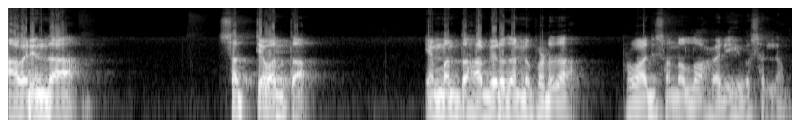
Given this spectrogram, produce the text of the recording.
ಅವರಿಂದ ಸತ್ಯವಂತ ಎಂಬಂತಹ ಬಿರುದನ್ನು ಪಡೆದ ಪ್ರವಾದಿ ಸಲ್ಲಲ್ಲಾಹು ಅಲಿಹಿ ವಸಲ್ಲಂ.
